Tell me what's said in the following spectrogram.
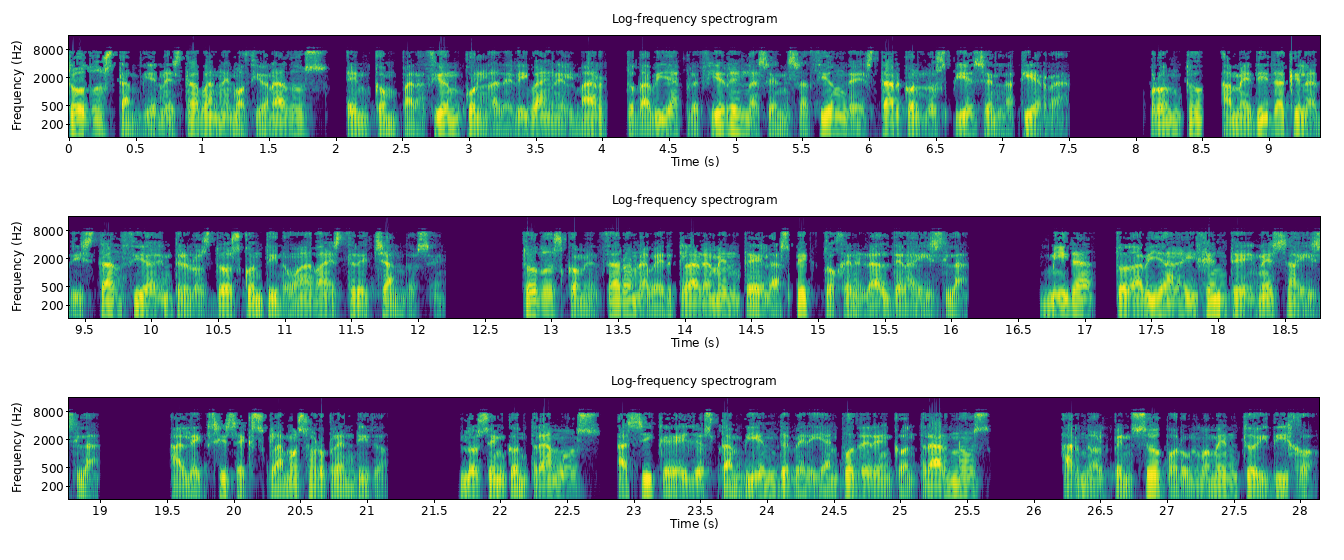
Todos también estaban emocionados, en comparación con la deriva en el mar, todavía prefieren la sensación de estar con los pies en la tierra. Pronto, a medida que la distancia entre los dos continuaba estrechándose. Todos comenzaron a ver claramente el aspecto general de la isla. Mira, todavía hay gente en esa isla. Alexis exclamó sorprendido. Los encontramos, así que ellos también deberían poder encontrarnos. Arnold pensó por un momento y dijo,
